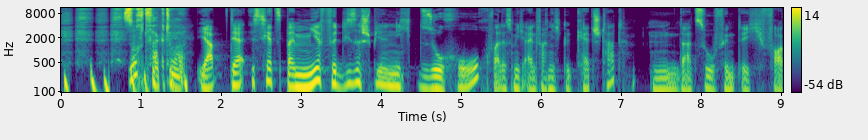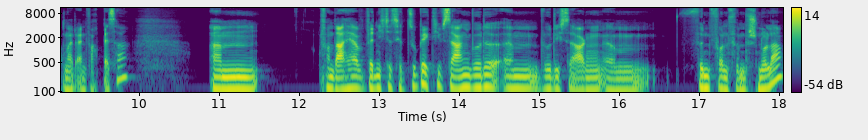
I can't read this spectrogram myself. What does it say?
Suchtfaktor. Ja, der ist jetzt bei mir für dieses Spiel nicht so hoch, weil es mich einfach nicht gecatcht hat. Hm, dazu finde ich Fortnite einfach besser. Ähm, von daher, wenn ich das jetzt subjektiv sagen würde, ähm, würde ich sagen ähm, 5 von 5 Schnuller.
